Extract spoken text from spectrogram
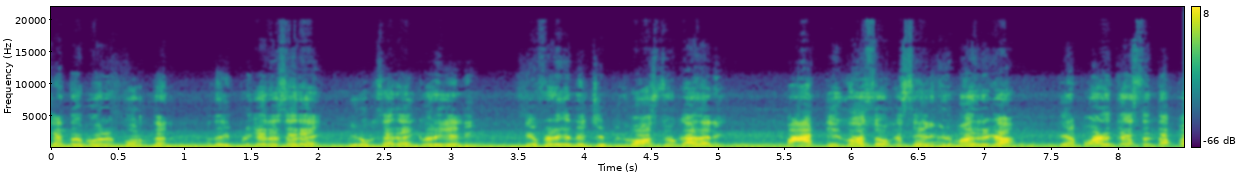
చంద్రబాబు నాయుడు కోరుతాను అదే ఇప్పటికైనా సరే మీరు ఒకసారి ఎంక్వైరీ చేయండి. డెఫినెట్గా నేను చెప్పింది వాస్తవం కాదని. పార్టీ కోసం ఒక సైనికుడి మాదిరిగా నేను పోవడం చేస్తాను తప్ప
